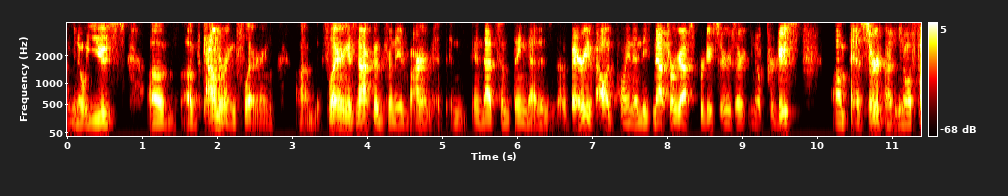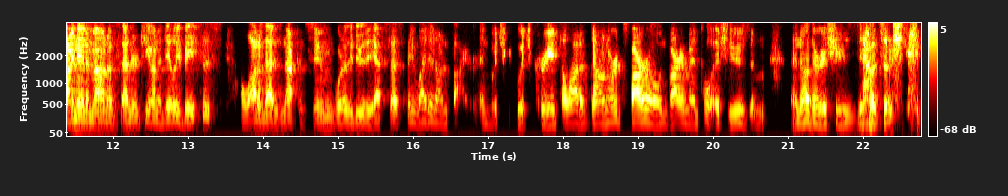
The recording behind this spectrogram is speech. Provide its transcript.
you know, use of of countering flaring. Um, flaring is not good for the environment, and and that's something that is a very valid point. And these natural gas producers are, you know, produce um, a certain, you know, a finite amount of energy on a daily basis. A lot of that is not consumed. What do they do with the excess? They light it on fire, and which which creates a lot of downward spiral environmental issues and and other issues you know, associated.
